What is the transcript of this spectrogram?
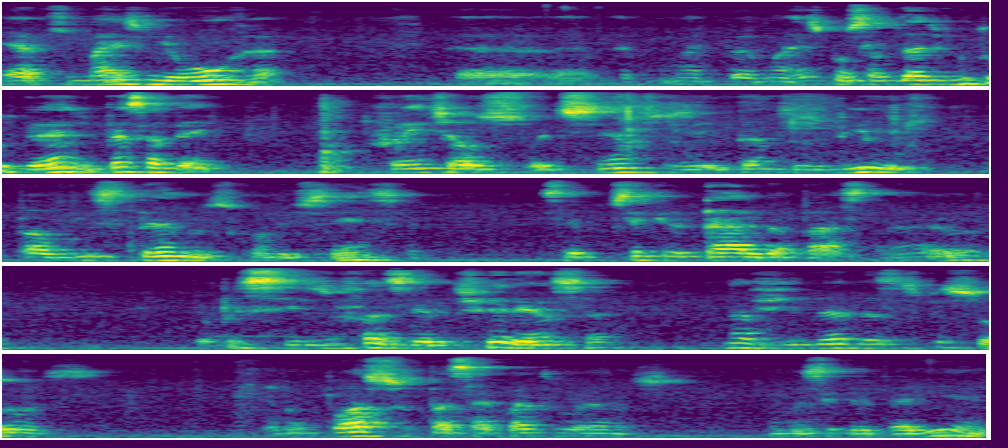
é a que mais me honra. É, é uma, uma responsabilidade muito grande, pensa bem, frente aos 800 e tantos mil paulistanos com deficiência, secretário da pasta. Né? Eu, eu preciso fazer diferença na vida dessas pessoas. Eu não posso passar quatro anos numa secretaria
